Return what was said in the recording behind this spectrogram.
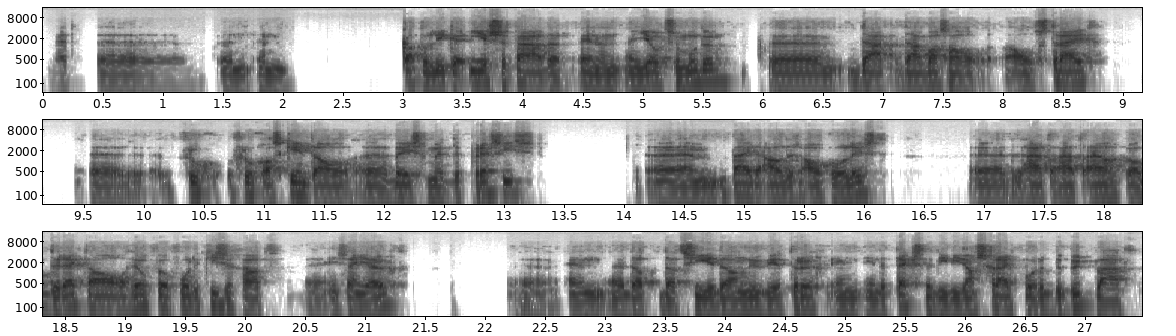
met uh, een, een katholieke Ierse vader en een, een Joodse moeder. Uh, daar, daar was al, al strijd. Uh, vroeg, vroeg als kind al uh, bezig met depressies. Beide ouders alcoholist. hij had, had, eigenlijk al direct al heel veel voor de kiezer gehad in zijn jeugd. en dat, dat zie je dan nu weer terug in, in de teksten die hij dan schrijft voor het debuutplaat.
